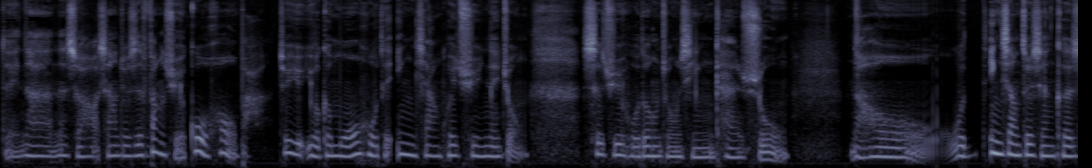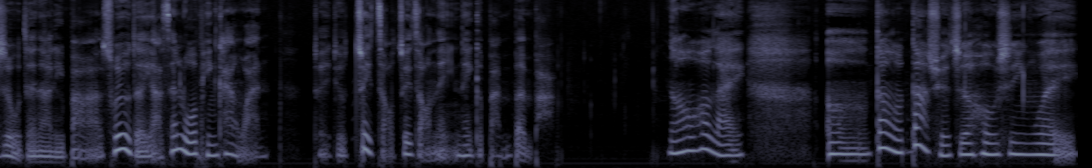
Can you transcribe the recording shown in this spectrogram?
对，那那时候好像就是放学过后吧，就有有个模糊的印象，会去那种社区活动中心看书。然后我印象最深刻是我在那里把所有的亚森罗平看完，对，就最早最早那那个版本吧。然后后来。嗯，到了大学之后，是因为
